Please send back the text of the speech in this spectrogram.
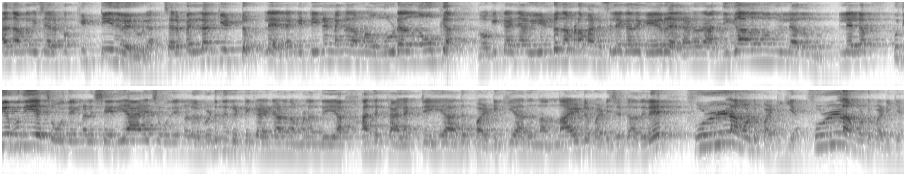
അത് നമുക്ക് ചിലപ്പോൾ കിട്ടിയെന്ന് വരില്ല ചിലപ്പോൾ എല്ലാം കിട്ടും അല്ലെ? എല്ലാം കിട്ടിയിട്ടുണ്ടെങ്കിൽ നമ്മൾ ഒന്നുകൂടെ അത് നോക്കുക. നോക്കിക്കഴിഞ്ഞാൽ വീണ്ടും നമ്മുടെ മനസ്സിലേക്ക് അത് കയറുക അല്ലാണ്ട് ഒരു അധികാവുന്നൊന്നും ഇല്ലാതൊന്നും ഇല്ലല്ലോ. പുതിയ പുതിയ ചോദ്യങ്ങൾ ശരിയായ ചോദ്യങ്ങൾ എവിടുന്ന് കിട്ടിക്കഴിഞ്ഞാൽ നമ്മൾ എന്ത് ചെയ്യുക? അത് കളക്ട് ചെയ്യുക അത് പഠിക്കുക അത് നന്നായിട്ട് പഠിച്ചിട്ട് അതിൽ ഫുൾ അങ്ങോട്ട് പഠിക്കുക. ഫുൾ അങ്ങോട്ട് പഠിക്കുക.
